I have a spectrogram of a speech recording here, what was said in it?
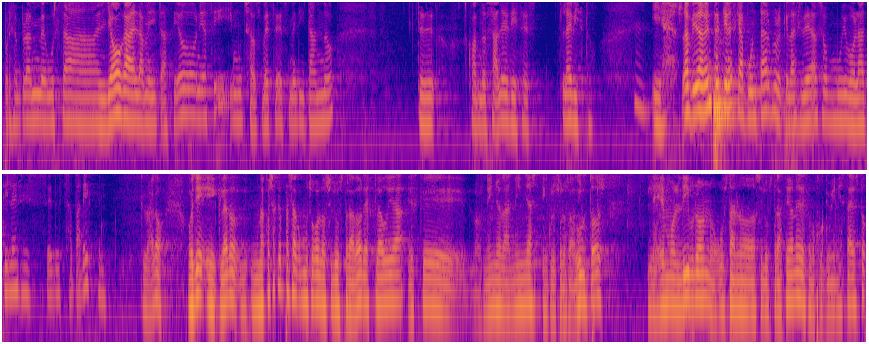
por ejemplo, a mí me gusta el yoga, la meditación y así, y muchas veces meditando, te- cuando sales dices, la he visto. Y rápidamente tienes que apuntar porque las ideas son muy volátiles y se desaparecen. Claro. Oye, y claro, una cosa que pasa mucho con los ilustradores, Claudia, es que los niños, las niñas, incluso los adultos, leemos libros, nos gustan las ilustraciones, decimos, "Jo, qué bien está esto,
